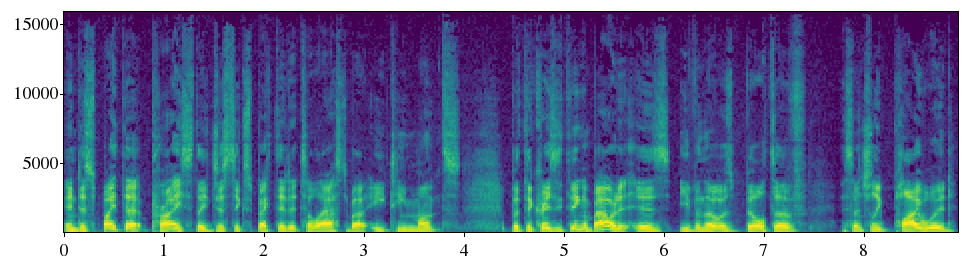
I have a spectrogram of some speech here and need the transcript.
And despite that price, they just expected it to last about 18 months. But the crazy thing about it is, even though it was built of essentially plywood,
